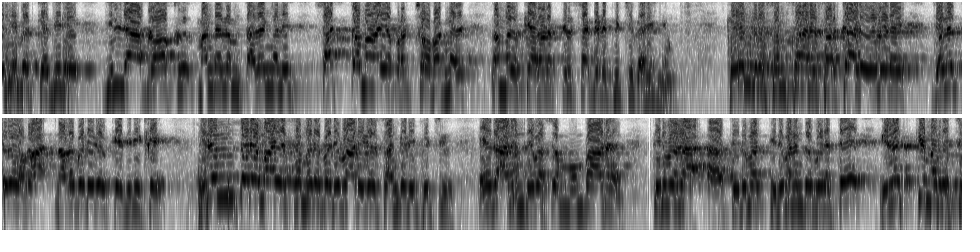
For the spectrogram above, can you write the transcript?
എന്നിവയ്ക്കെതിരെ ജില്ലാ ബ്ലോക്ക് മണ്ഡലം തലങ്ങളിൽ ശക്തമായ പ്രക്ഷോഭങ്ങൾ നമ്മൾ കേരളത്തിൽ സംഘടിപ്പിച്ചു കഴിഞ്ഞു. കേന്ദ്ര സംസ്ഥാന സർക്കാരുകളുടെ ജനദ്രോഹ നടപടികൾക്കെതിരെ നിരന്തരമായ സമര പരിപാടികൾ സംഘടിപ്പിച്ചു. ഏതാനും ദിവസം മുമ്പാണ് തിരുവന തിരുവനന്തപുരത്തെ ഇളക്കിമറിച്ച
